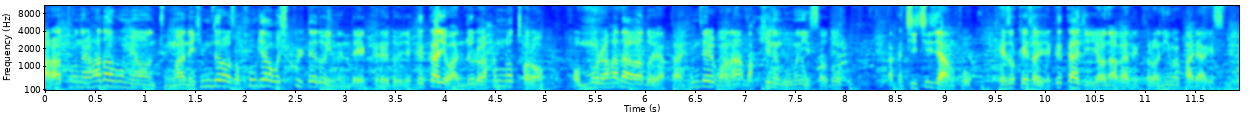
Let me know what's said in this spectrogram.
마라톤을 하다 보면 중간에 힘들어서 포기하고 싶을 때도 있는데 그래도 이제 끝까지 완주를 한 것처럼 업무를 하다가도 약간 힘들거나 막히는 부분이 있어도 약간 지치지 않고 계속해서 이제 끝까지 이어나가는 그런 힘을 발휘하겠습니다.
